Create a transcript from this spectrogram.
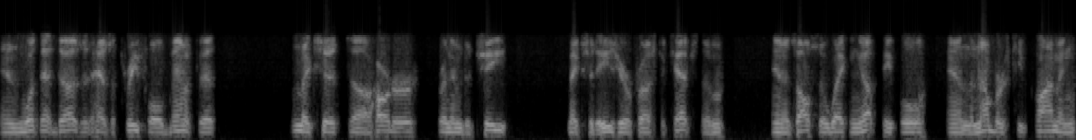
And what that does, it has a threefold benefit. It makes it uh, harder for them to cheat, makes it easier for us to catch them, and it's also waking up people. And the numbers keep climbing.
